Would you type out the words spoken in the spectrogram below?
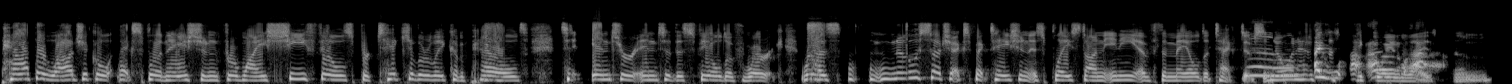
pathological explanation for why she feels particularly compelled to enter into this field of work whereas no such expectation is placed on any of the male detectives no one has I to I- I know. them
